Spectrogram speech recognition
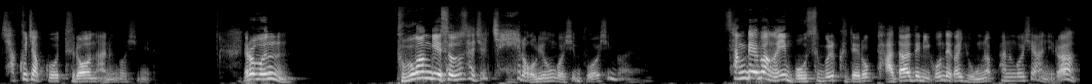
자꾸자꾸 드러나는 것입니다. 여러분, 부부 관계에서도 사실 제일 어려운 것이 무엇인가요? 상대방의 모습을 그대로 받아들이고 내가 용납하는 것이 아니라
